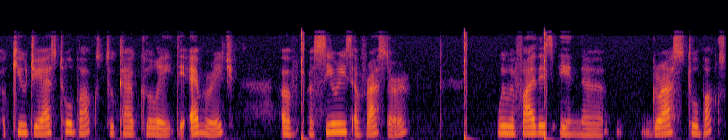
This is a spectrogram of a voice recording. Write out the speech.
a QGIS toolbox to calculate the average of a series of raster. We will find this in the GRASS toolbox.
